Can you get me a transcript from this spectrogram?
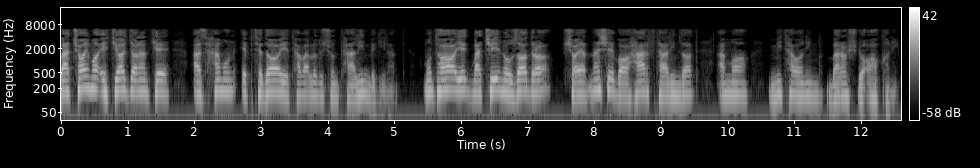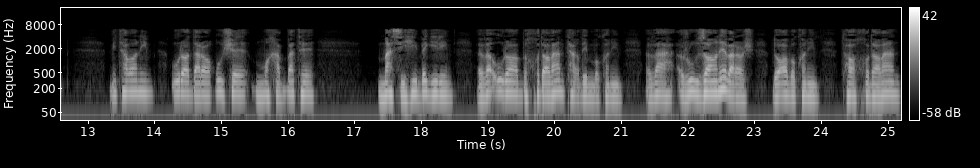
بچه های ما احتیاج دارند که از همون ابتدای تولدشون تعلیم بگیرند. منتها یک بچه نوزاد را شاید نشه با حرف تعلیم داد اما می توانیم براش دعا کنیم. می توانیم او را در آغوش محبت مسیحی بگیریم و او را به خداوند تقدیم بکنیم و روزانه براش دعا بکنیم تا خداوند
